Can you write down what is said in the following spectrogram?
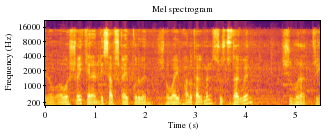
এবং অবশ্যই চ্যানেলটি সাবস্ক্রাইব করবেন। সবাই ভালো থাকবেন, সুস্থ থাকবেন। শুভরাত্রি।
